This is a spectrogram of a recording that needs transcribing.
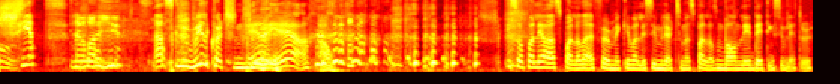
Shit! Det var djupt. Ask the real question here, yeah. I så fall, ja, jeg spiller det. Jeg føler meg ikke veldig simulert som jeg spiller som vanlig datingsimulator.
